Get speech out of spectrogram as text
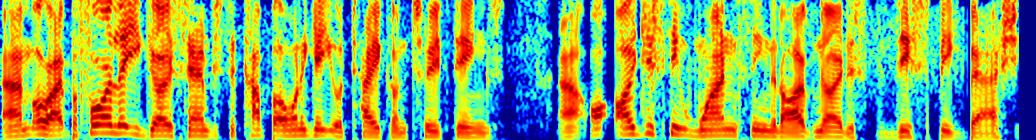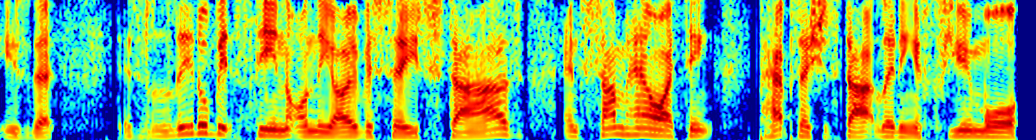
um, all right, before I let you go, Sam, just a couple, I want to get your take on two things. Uh, I just think one thing that I've noticed this Big Bash is that there's a little bit thin on the overseas stars, and somehow I think perhaps they should start letting a few more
